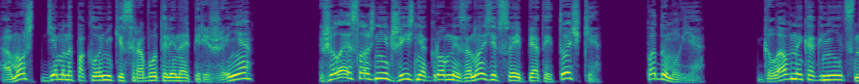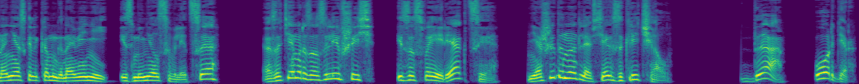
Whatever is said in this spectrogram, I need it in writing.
А может, демонопоклонники сработали на опережение? Желая осложнить жизнь огромной занозе в своей пятой точке, подумал я. Главный когниц на несколько мгновений изменился в лице, а затем, разозлившись из-за своей реакции, неожиданно для всех закричал. «Да, ордер!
